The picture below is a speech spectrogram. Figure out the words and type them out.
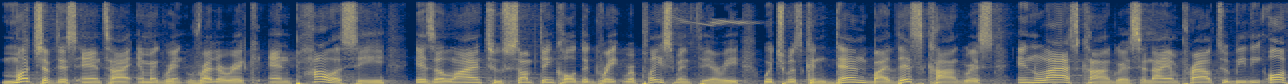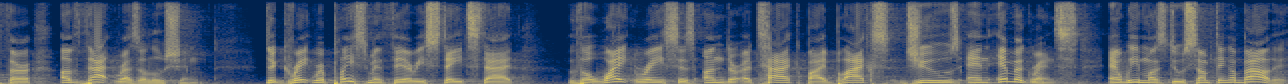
Much of this anti immigrant rhetoric and policy is aligned to something called the Great Replacement Theory, which was condemned by this Congress in last Congress, and I am proud to be the author of that resolution. The Great Replacement Theory states that the white race is under attack by blacks, Jews, and immigrants, and we must do something about it.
